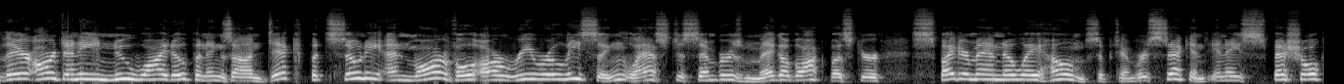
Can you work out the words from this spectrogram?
There aren't any new wide openings on deck, but Sony and Marvel are re releasing last December's mega blockbuster Spider Man No Way Home September 2nd in a special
